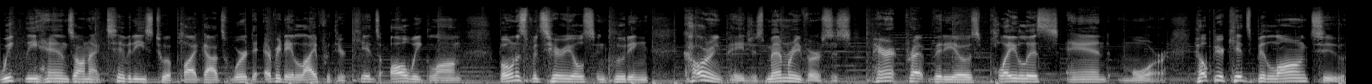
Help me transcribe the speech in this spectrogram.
weekly hands on activities to apply God's Word to everyday life with your kids all week long, bonus materials including coloring pages, memory verses, parent prep videos, playlists, and more. Help your kids belong to,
